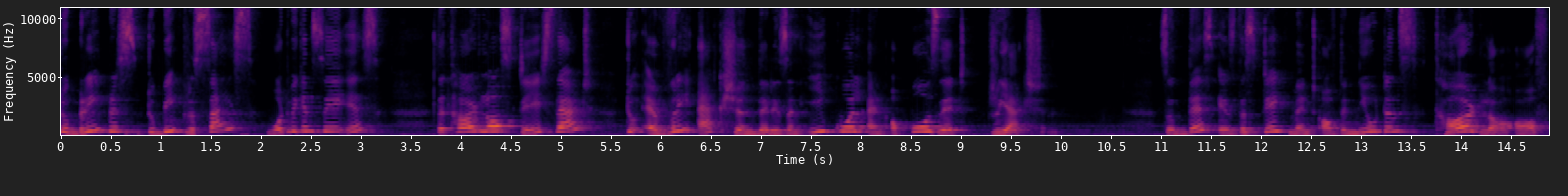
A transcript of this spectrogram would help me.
To be, to be precise, what we can say is the third law states that to every action there is an equal and opposite reaction. So this is the statement of the Newton's third law of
